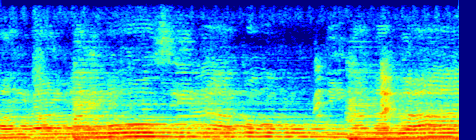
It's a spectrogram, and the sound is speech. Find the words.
Hanggang may musika akong tinataglan,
